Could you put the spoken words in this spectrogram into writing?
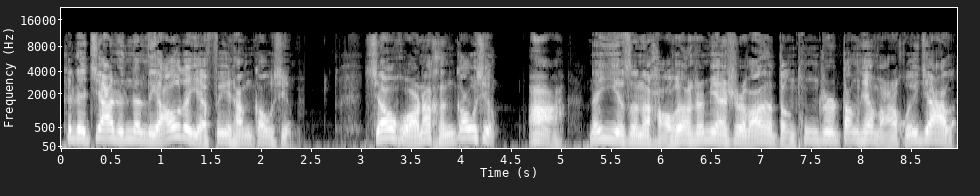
跟这家人呢聊的也非常高兴。小伙呢很高兴啊，那意思呢好像是面试完了，等通知，当天晚上回家了。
